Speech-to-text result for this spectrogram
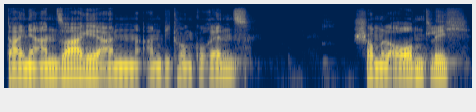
deine Ansage an, an die Konkurrenz. Schon mal ordentlich.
